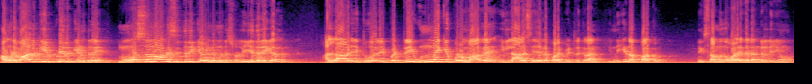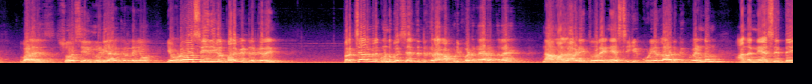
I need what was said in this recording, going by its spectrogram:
அவங்களுடைய வாழ்க்கை இப்படி இருக்கு என்று மோசமாக சித்தரிக்க வேண்டும் என்று சொல்லி எதிரிகள் அல்லாவுடைய தூதரை பற்றி உண்மைக்கு புறம்பாக இல்லாத செய்திகளை பரப்பிட்டு இருக்கிறாங்க இன்னைக்கு நம்ம பார்க்கிறோம். இன்னைக்கு சமூக வலைதளங்கள்லையும் வலை சோசியல் மீடியாக்கள்லையும் எவ்வளவோ செய்திகள் பரவிட்டு இருக்குது பிரச்சாரங்களை கொண்டு போய் சேர்த்துட்டு இருக்கிறாங்க. அப்படிப்பட்ட நேரத்தில் நாம் அல்லாடி தூரை நேசிக்கக்கூடியதா இருக்க வேண்டும். அந்த நேசத்தை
